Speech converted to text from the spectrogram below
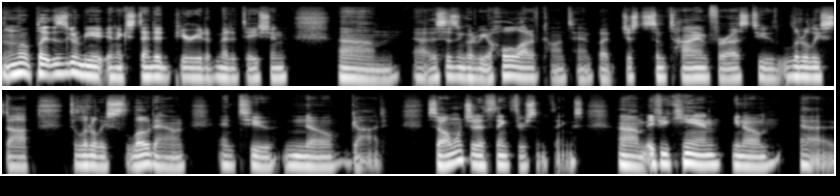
I'm going to play. This is going to be an extended period of meditation. Um, uh, this isn't going to be a whole lot of content, but just some time for us to literally stop, to literally slow down, and to know God. So I want you to think through some things. Um, if you can, you know, uh,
